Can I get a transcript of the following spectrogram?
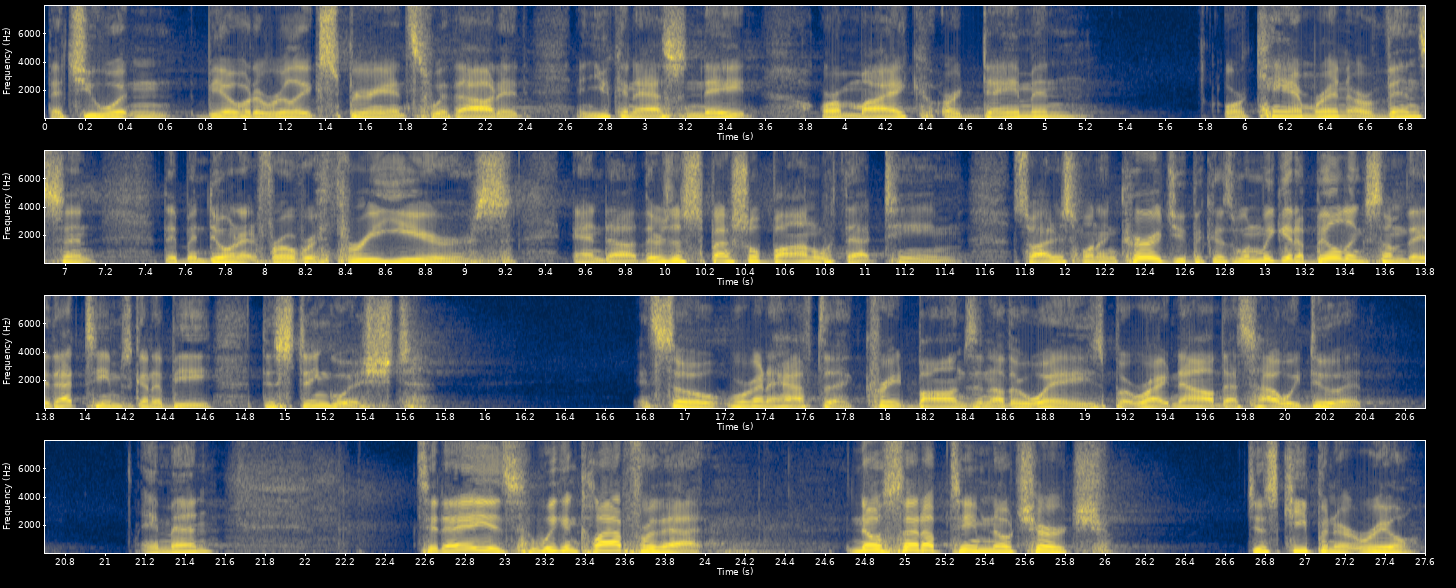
that you wouldn't be able to really experience without it. And you can ask Nate or Mike or Damon or Cameron or Vincent. They've been doing it for over three years. And uh, there's a special bond with that team. So I just want to encourage you because when we get a building someday, that team's going to be distinguished. And so we're going to have to create bonds in other ways. But right now, that's how we do it. Amen. Today is, we can clap for that. No setup team, no church. Just keeping it real.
